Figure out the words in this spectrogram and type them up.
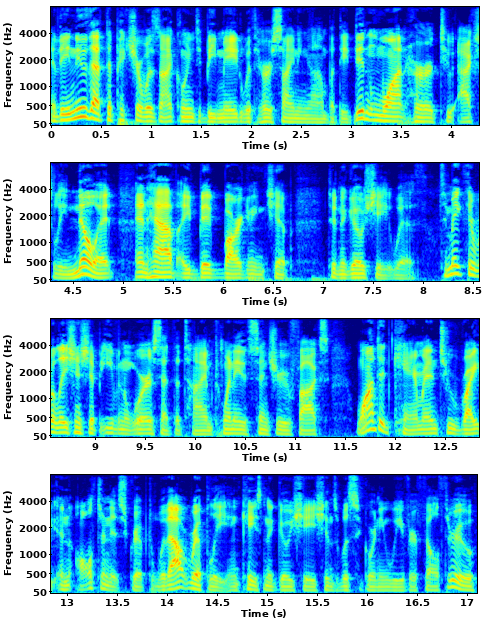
and they knew that the picture was not going to be made with her signing on, but they didn't want her to actually know it and have a big bargaining chip to negotiate with. To make the relationship even worse at the time, 20th Century Fox wanted Cameron to write an alternate script without Ripley in case negotiations with Sigourney Weaver fell through.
